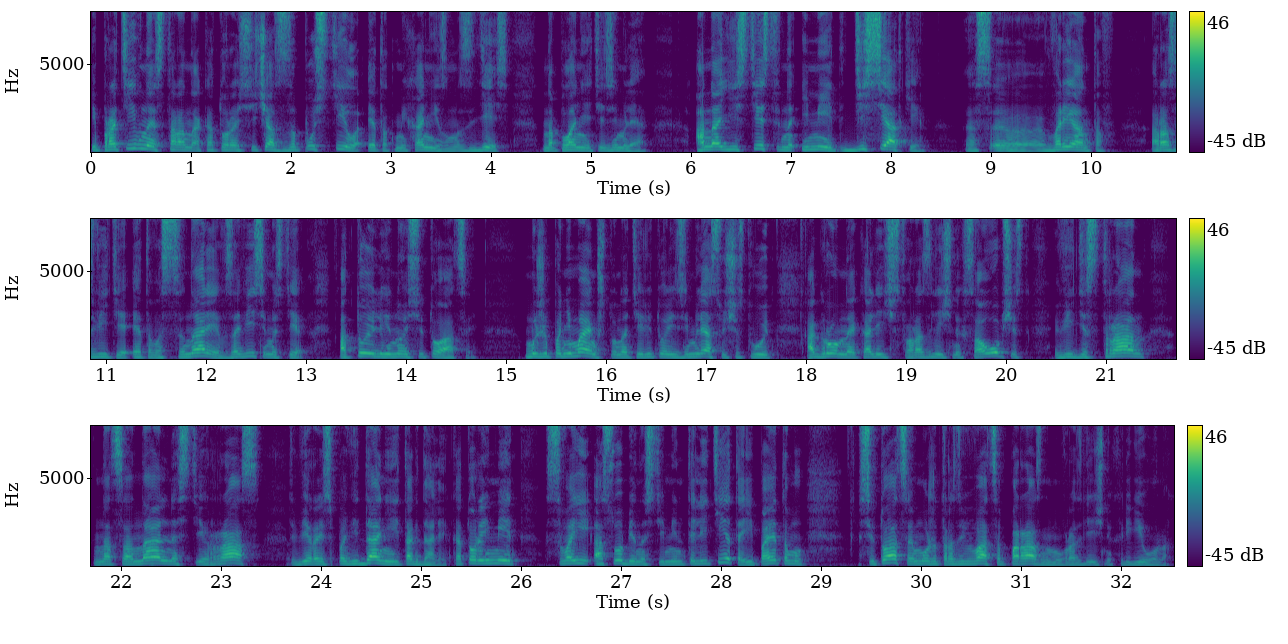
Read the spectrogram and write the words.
И противная сторона, которая сейчас запустила этот механизм здесь, на планете Земля, она, естественно, имеет десятки э, э, вариантов развития этого сценария в зависимости от той или иной ситуации. Мы же понимаем, что на территории Земля существует огромное количество различных сообществ в виде стран, национальностей, рас, вероисповеданий и так далее, которые имеют свои особенности менталитета, и поэтому ситуация может развиваться по-разному в различных регионах.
